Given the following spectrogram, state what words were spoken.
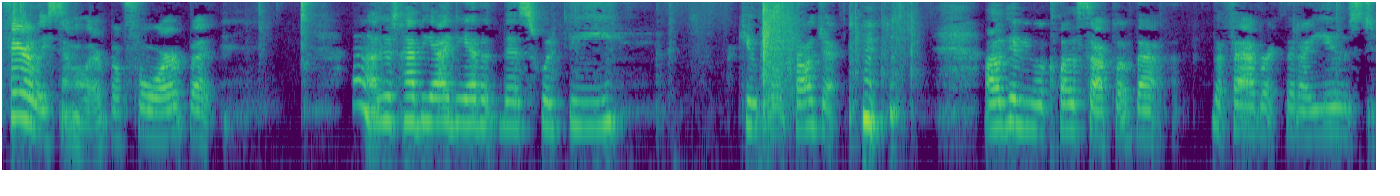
fairly similar before, but I, know, I just had the idea that this would be a cute little project. I'll give you a close-up of that, the fabric that I used.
